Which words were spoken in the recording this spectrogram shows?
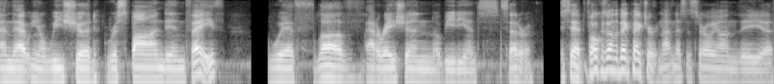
and that, you know, we should respond in faith with love, adoration, obedience, etc. You said focus on the big picture, not necessarily on the uh,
